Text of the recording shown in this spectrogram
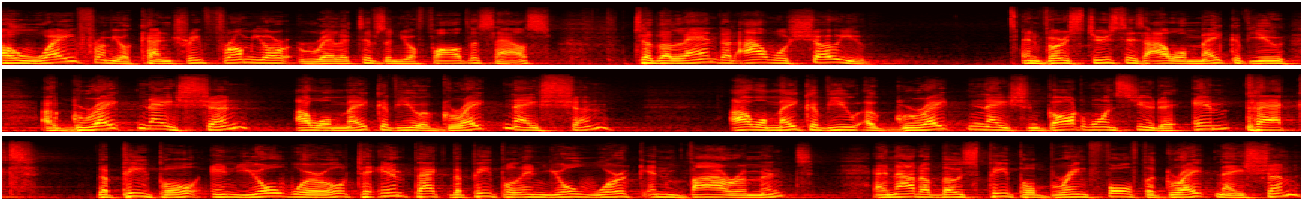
away from your country, from your relatives and your father's house, to the land that I will show you. And verse 2 says, I will make of you a great nation. I will make of you a great nation. I will make of you a great nation. God wants you to impact the people in your world, to impact the people in your work environment, and out of those people bring forth a great nation.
